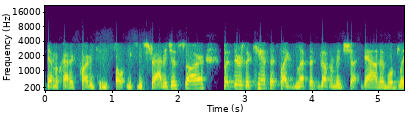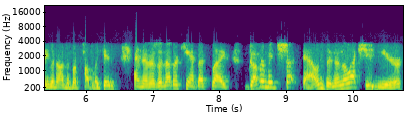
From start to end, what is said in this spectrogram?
Democratic Party consultants and strategists are. But there's a camp that's like, let the government shut down, and we'll blame it on the Republicans. And then there's another camp that's like, government shutdowns in an election year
